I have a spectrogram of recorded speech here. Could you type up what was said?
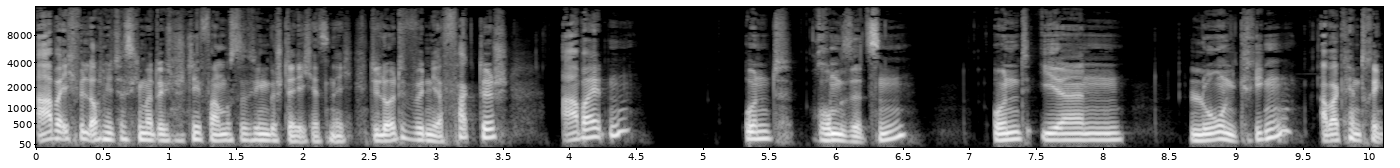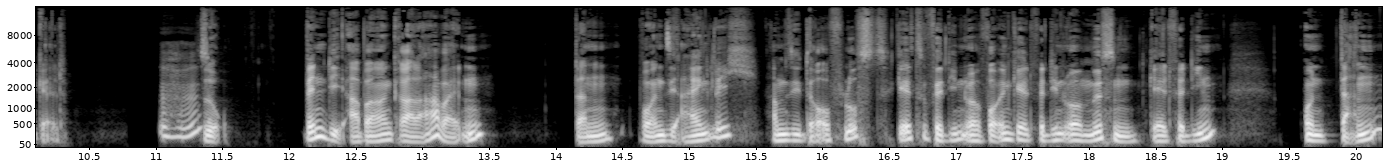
aber ich will auch nicht, dass jemand durch den Schnee fahren muss, deswegen bestelle ich jetzt nicht. Die Leute würden ja faktisch arbeiten und rumsitzen und ihren Lohn kriegen, aber kein Trinkgeld. Mhm. So. Wenn die aber gerade arbeiten, dann wollen sie eigentlich, haben sie darauf Lust, Geld zu verdienen oder wollen Geld verdienen oder müssen Geld verdienen. Und dann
